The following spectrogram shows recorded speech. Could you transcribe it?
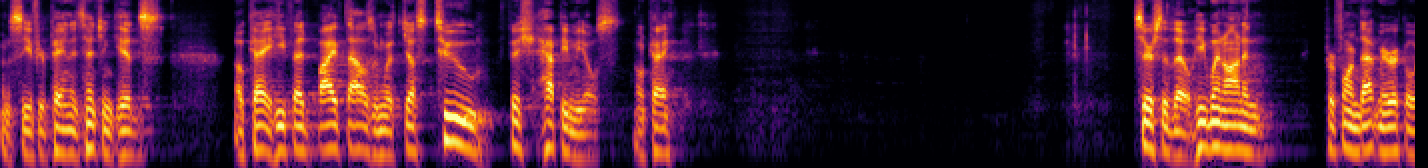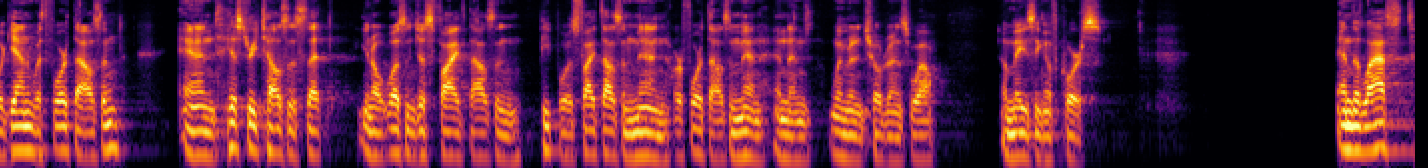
going to see if you're paying attention, kids. Okay, he fed 5,000 with just two fish happy meals, okay? Seriously, though, he went on and performed that miracle again with 4,000. And history tells us that, you know, it wasn't just 5,000 people, it was 5,000 men or 4,000 men, and then women and children as well. Amazing, of course. And the last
